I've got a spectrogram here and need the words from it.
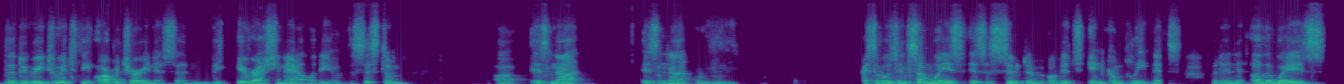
the degree to which the arbitrariness and the irrationality of the system uh, is not is not I suppose in some ways is a symptom of its incompleteness, but in other ways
